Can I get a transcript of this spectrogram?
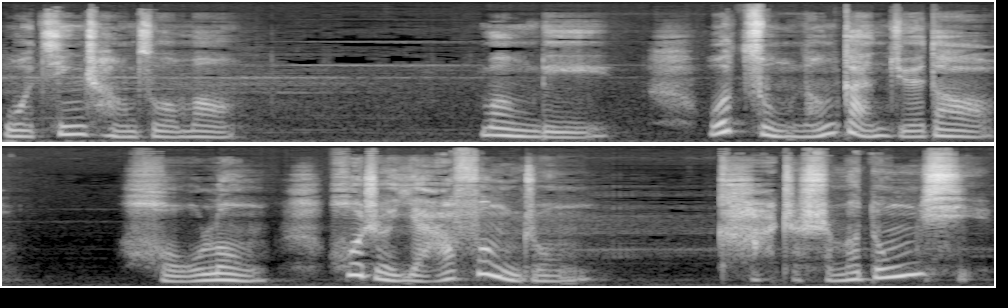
我经常做梦，梦里我总能感觉到喉咙或者牙缝中卡着什么东西，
